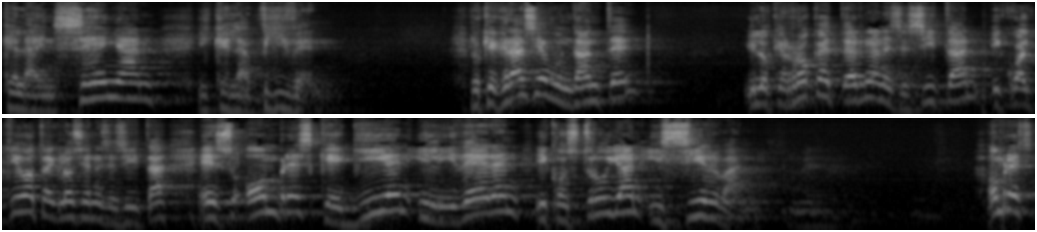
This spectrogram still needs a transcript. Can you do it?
que la enseñan y que la viven. Lo que Gracia Abundante y lo que Roca Eterna necesitan y cualquier otra iglesia necesita es hombres que guíen y lideren y construyan y sirvan. Hombres,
